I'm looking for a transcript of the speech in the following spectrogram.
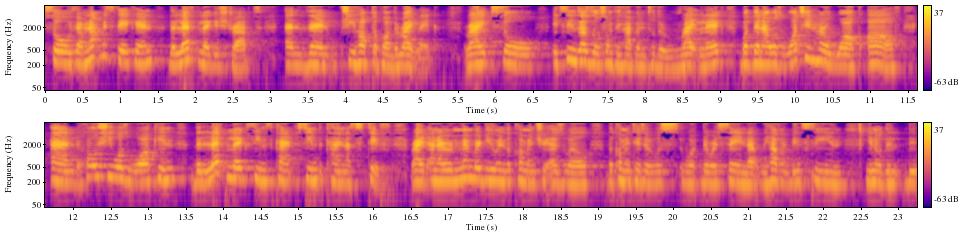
So if I'm not mistaken, the left leg is strapped and then she hopped upon the right leg right? So it seems as though something happened to the right leg. But then I was watching her walk off and how she was walking, the left leg seems kind, seemed kind of stiff, right? And I remember during the commentary as well, the commentator was, what they were saying that we haven't been seeing, you know, the, the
